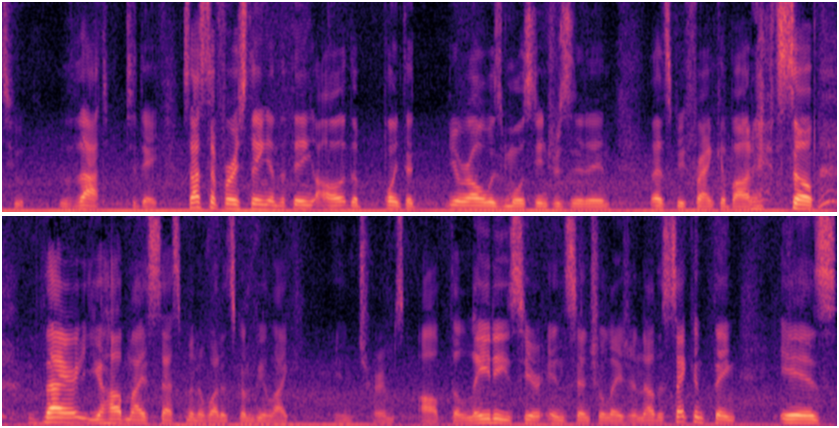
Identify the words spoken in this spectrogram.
to that today. So that's the first thing, and the thing, uh, the point that you're always most interested in. Let's be frank about it. So there you have my assessment of what it's going to be like in terms of the ladies here in Central Asia. Now, the second thing is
